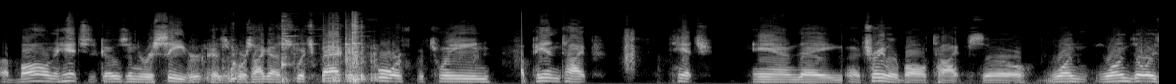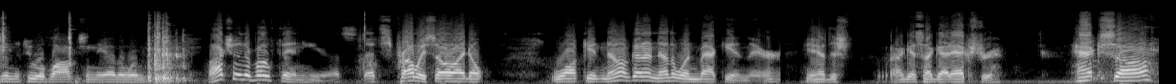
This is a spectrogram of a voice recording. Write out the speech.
a ball and a hitch that goes in the receiver because of course I got to switch back and forth between a pin type hitch and a, a, trailer ball type. So one one's always in the toolbox and the other one. Well, actually, they're both in here. That's that's probably so I don't walk in. Now I've got another one back in there. You have this. I guess I got extra hacksaw,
